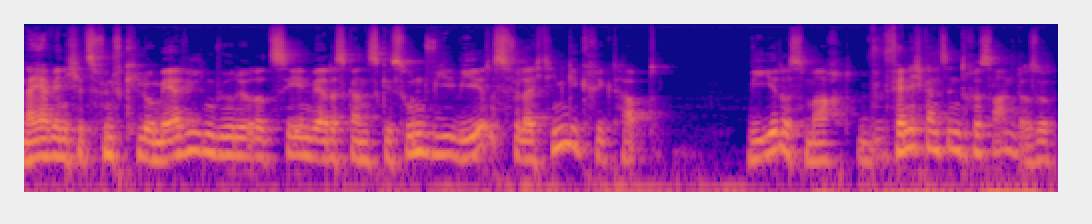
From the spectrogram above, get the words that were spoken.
naja, wenn ich jetzt fünf Kilo mehr wiegen würde oder zehn, wäre das ganz gesund, wie, wie ihr das vielleicht hingekriegt habt. Wie ihr das macht. Fände ich ganz interessant. Also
